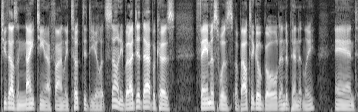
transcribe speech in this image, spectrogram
2019 I finally took the deal at Sony. But I did that because Famous was about to go gold independently, and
